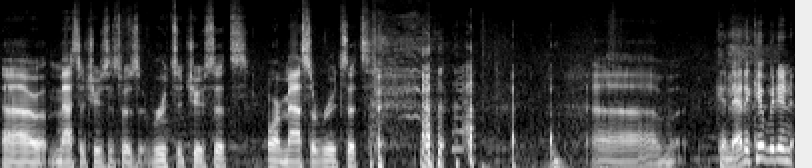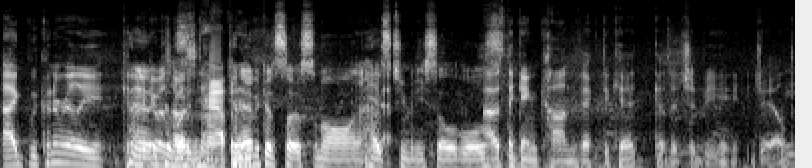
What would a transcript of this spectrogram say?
uh, Massachusetts was Rootsachusetts or Massa Massachusetts. Um, Connecticut, we didn't. I we couldn't really. Connecticut was hard. wasn't to- happening. Connecticut's so small and it has Yeah. too many syllables. I was thinking convicticate because it should be jailed.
